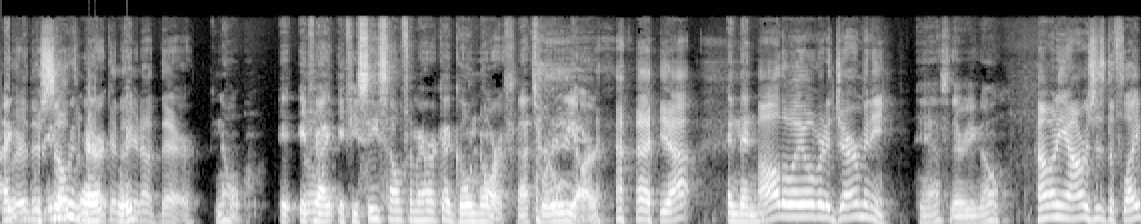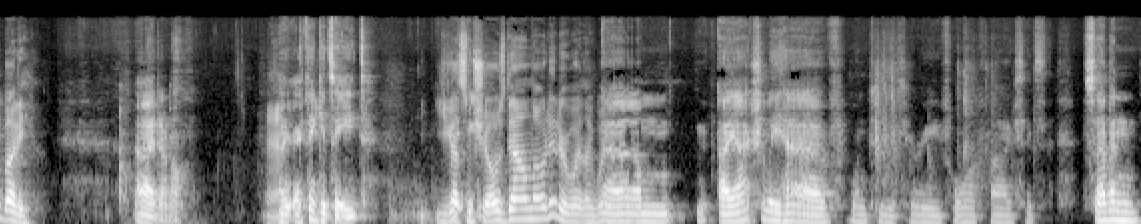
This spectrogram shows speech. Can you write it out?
I, Where there's South America. There, no, you're not there. No. If oh. I, if you see South America, go north. That's where we are. yeah. And then all the way over to Germany. Yes, there you go. How many hours is the flight, buddy? I don't know. Eh. I, I, think it's eight. You got some shows downloaded, or what? Like what? Um, I actually have one, two, three, four, five, six, seven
